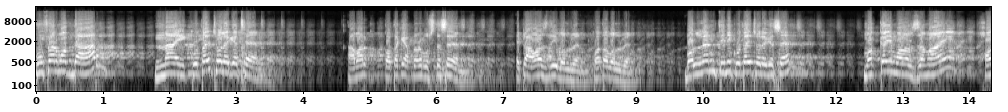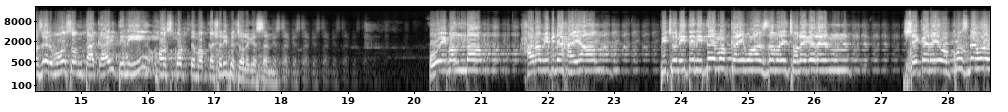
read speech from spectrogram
কুফার মধ্যে আর নাই, কোথায় চলে গেছেন? আমার কথা কি আপনারা বুঝতেছেন? একটু আওয়াজ দিয়ে বলবেন, কথা বলবেন। বললেন, তিনি কোথায় চলে গেছেন? মক্কাই মহাজামায় হজের মৌসুম তাকায় তিনি হজ করতে মক্কা শরীফে চলে গেছেন। ওই বান্দা হারাম ইবনে হায়াম পিছু নিতে নিতে মক্কাই মহাজামায় চলে গেলেন। সেখানে খোঁজ নেওয়ার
